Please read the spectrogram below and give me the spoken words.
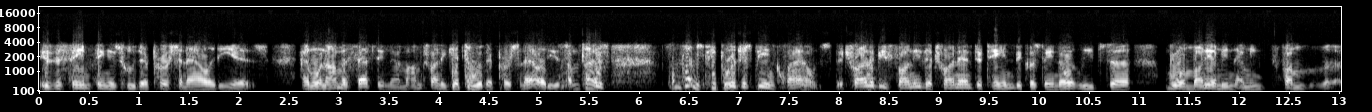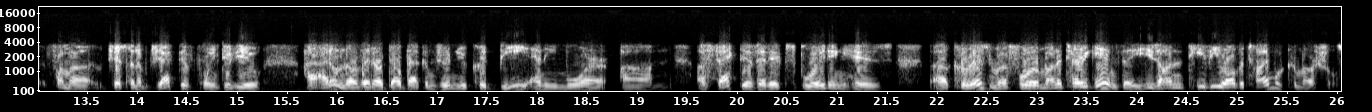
is the same thing as who their personality is. And when I'm assessing them, I'm trying to get to where their personality is. Sometimes, sometimes people are just being clowns. They're trying to be funny. They're trying to entertain because they know it leads to more money. I mean, I mean, from from a just an objective point of view, I, I don't know that Odell Beckham Jr. could be any more um, effective at exploiting his uh, charisma for monetary gains. He's on TV all the time with commercials,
